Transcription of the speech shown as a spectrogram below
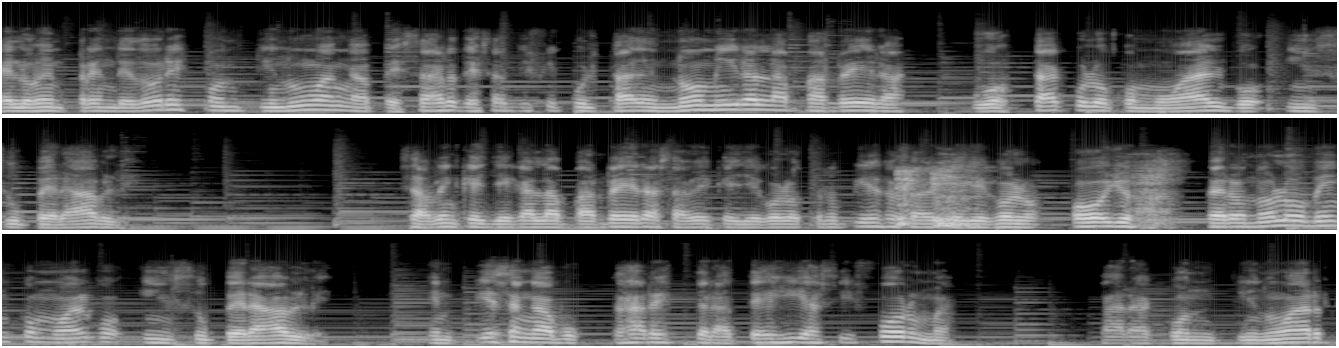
Eh, los emprendedores continúan a pesar de esas dificultades, no miran la barrera u obstáculo como algo insuperable saben que llega la barrera, saben que llegó los tropiezos, saben que llegó los hoyos, pero no lo ven como algo insuperable. Empiezan a buscar estrategias y formas para continuar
